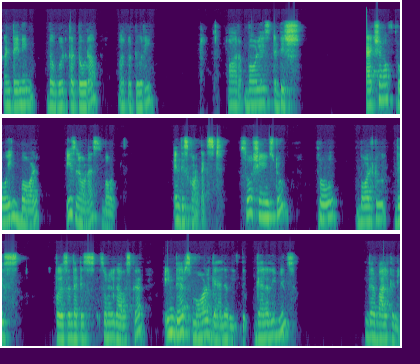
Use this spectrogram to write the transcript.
containing the word katora or katori or ball is a dish. Action of throwing ball is known as bowl in this context. So she used to throw ball to this person that is sunil gavaskar in their small gallery. The gallery means their balcony.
